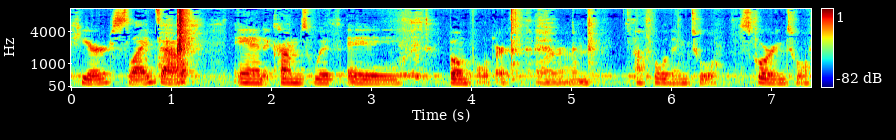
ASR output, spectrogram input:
here slides out, and it comes with a bone folder or um, a folding tool, scoring tool.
